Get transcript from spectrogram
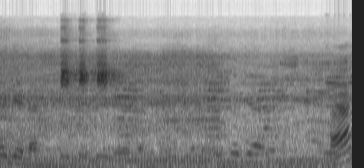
এই হ্যাঁ?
